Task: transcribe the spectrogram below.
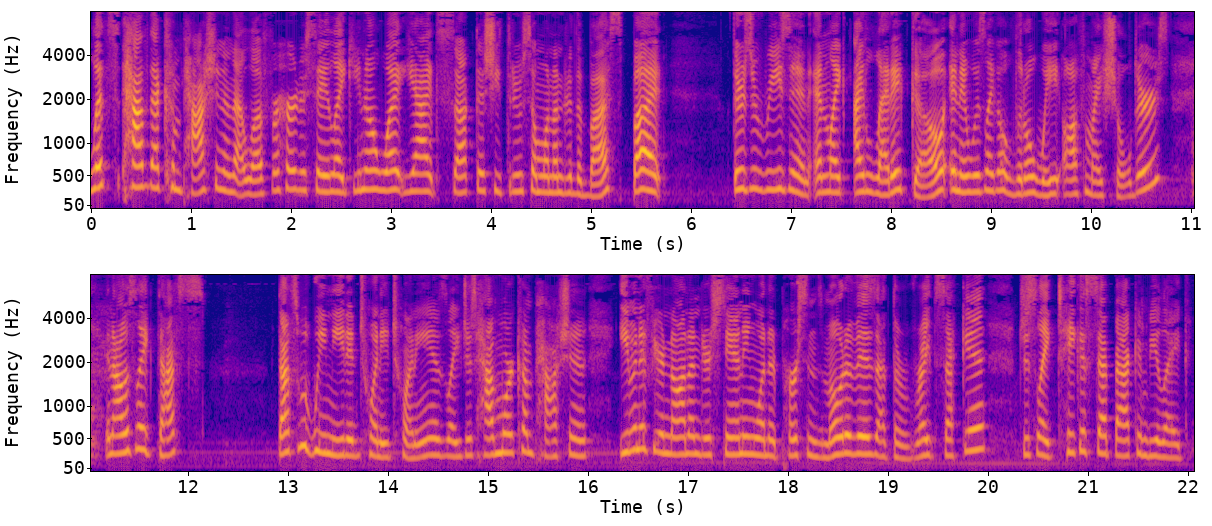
Let's have that compassion and that love for her to say, like, you know what? Yeah, it sucked that she threw someone under the bus, but there's a reason and like i let it go and it was like a little weight off my shoulders and i was like that's that's what we need in 2020 is like just have more compassion even if you're not understanding what a person's motive is at the right second just like take a step back and be like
